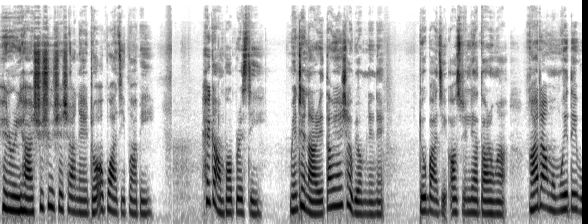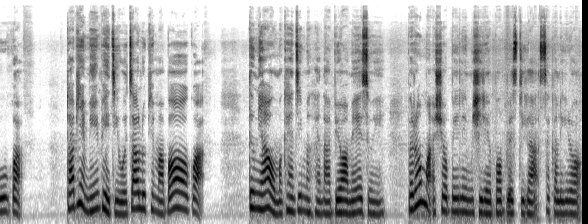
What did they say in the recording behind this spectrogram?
ဟင်နရီဟာရှုရှုရှက်ရှက်နဲ့ဒေါ်အပွားကြီးပွားပြီးဟဲ့ကောင်ဘော့ပရစ်တီမင်းထင်တာတွေတောင်းရမ်းလျှောက်ပြောမနေနဲ့ဒိုးပါကြီးဩစတြေးလျသွားတော့ကငါတောင်မမွေးသေးဘူးကွာဒါဖြင့်မင်းဖေကြီးကိုကြောက်လို့ဖြစ်မှာပေါ့ကွာသူများကိုမခံကြည့်မခံတာပြောရမယ်ဆိုရင်ဘယ်တော့မှအလျှော့ပေးလိမ့်မရှိတဲ့ဘော့ပရစ်တီကစက်ကလေးတော့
